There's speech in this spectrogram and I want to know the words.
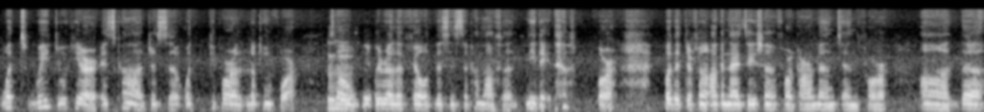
what we do here is kind of just uh, what people are looking for. Mm-hmm. So we, we really feel this is kind of uh, needed for for the different organization, for government, and for uh, the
